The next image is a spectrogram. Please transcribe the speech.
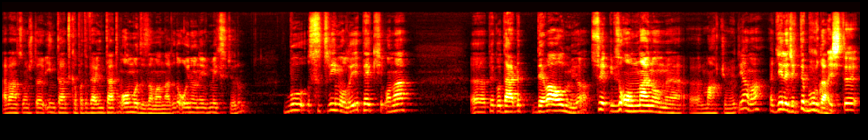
Yani ben sonuçta interneti kapatıp veya internetim olmadığı zamanlarda da oyun oynayabilmek istiyorum. Bu stream olayı pek ona e, pek o derdi deva olmuyor. Sürekli bizi online olmaya e, mahkum ediyor ama gelecekte burada. İşte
